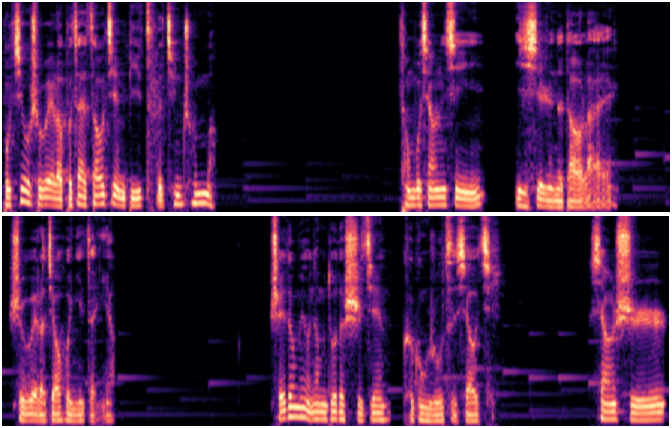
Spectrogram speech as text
不就是为了不再糟践彼此的青春吗？从不相信一些人的到来是为了教会你怎样。谁都没有那么多的时间可供如此消遣。相识，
